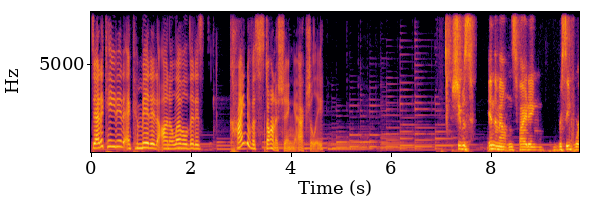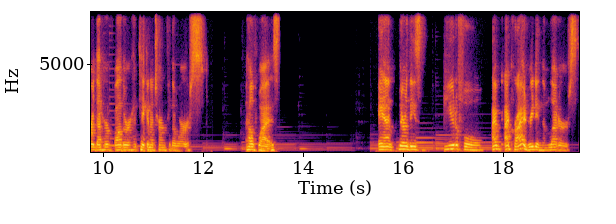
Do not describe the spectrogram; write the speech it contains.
dedicated and committed on a level that is kind of astonishing, actually. She was in the mountains fighting, received word that her father had taken a turn for the worse, health wise. And there are these beautiful, I, I cried reading them letters.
